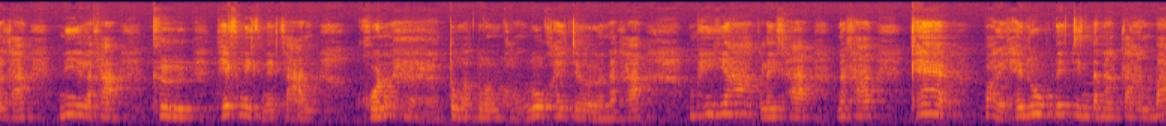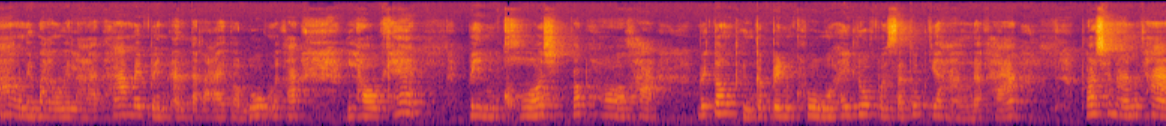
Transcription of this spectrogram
นะคะ นี่แหละค่ะคือเทคนิคในการค้นหาตัวตนของลูกให้เจอนะคะ ไม่ยากเลยค่ะนะคะ แค่ปล่อยให้ลูกได้จินตนาการบ้างในบางเวลา ถ้าไม่เป็นอันตรายต่อลูกนะคะ เราแค่เป็นโค้ชก็พอค่ะ ไม่ต้องถึงกับเป็นครูให้ลูกไปซะทุกอย่างนะคะ เพราะฉะนั้นค่ะ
